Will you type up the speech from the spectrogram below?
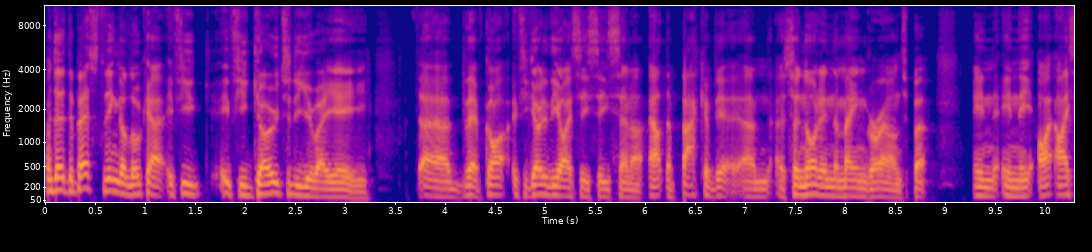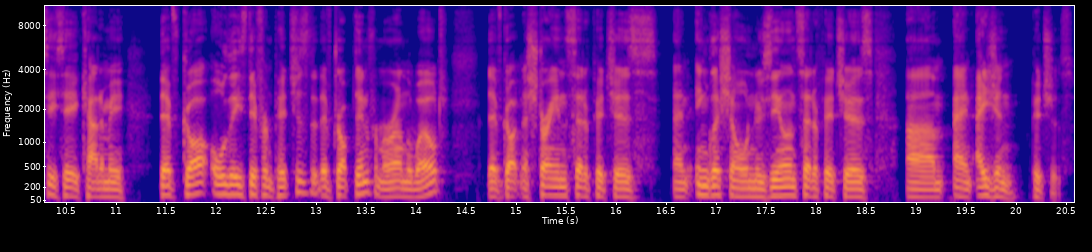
the, the best thing to look at if you if you go to the UAE uh, they've got if you go to the ICC Center out the back of the um, so not in the main ground, but in in the I- ICC Academy, they've got all these different pitches that they've dropped in from around the world. They've got an Australian set of pitches, an English or New Zealand set of pitches, um, and Asian pitches.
